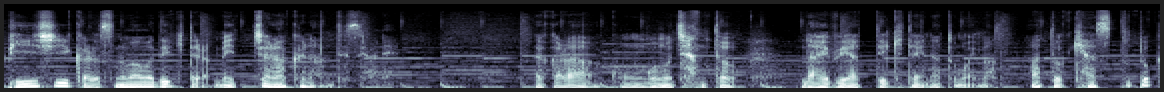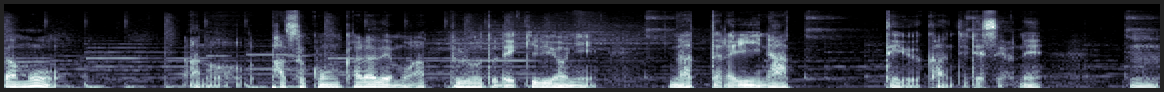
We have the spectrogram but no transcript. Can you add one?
PC からそのままできたらめっちゃ楽なんですよね。だから今後もちゃんとライブやっていきたいなと思います。あとキャストとかも、あの、パソコンからでもアップロードできるようになったらいいなっていう感じですよね。うん。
